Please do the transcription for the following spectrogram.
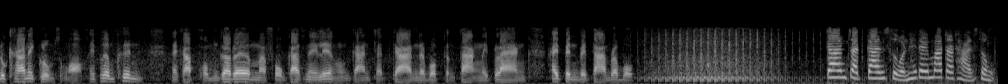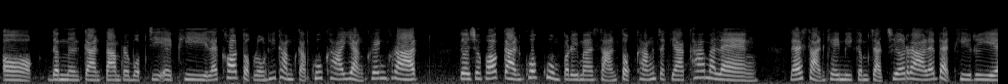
ลูกค้าในกลุ่มส่งออกให้เพิ่มขึ้นนะครับผมก็เริ่มมาโฟกัสในเรื่องของการจัดการระบบต่างๆ ในแปลง ให้เป็นไปตามระบบการจัดการสวนให้ได้มาตรฐานส่งออกดำเนินการตามระบบ GAP และข้อตกลงที่ทำกับคู่ค้าอย่างเคร่งครัด โดยเฉพาะการควบคุมปริมาณสารตกค้างจากยาฆ่าแมลง และสารเคมีกำจัดเชื้อราและแบคทีเรีย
